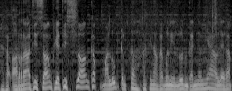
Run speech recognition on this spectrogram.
นะครับอาราที่สองเพียรที่สองครับมาลุ้นกันต่อครับพี่น้องครับวันนี้ลุ้นกันยาวๆเลยครับ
